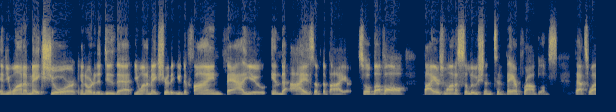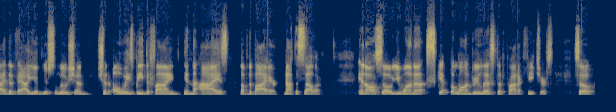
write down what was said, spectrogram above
and you want to make sure in order to do that, you want to make sure that you define value in the eyes of the buyer. So above all, buyers want a solution to their problems. That's why the value of your solution should always be defined in the eyes of the buyer, not the seller. And also, you want to skip the laundry list of product features. So,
